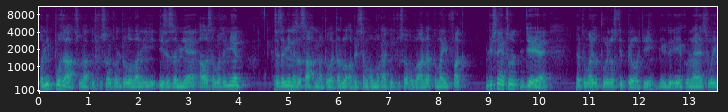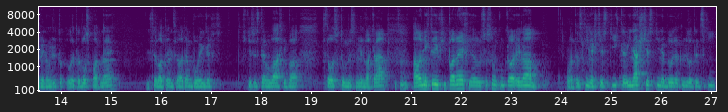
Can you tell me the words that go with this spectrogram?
oni pořád jsou nějakým způsobem kontrolovaní i ze země, ale samozřejmě ze země nezasáhnu na to letadlo, aby jsem ho mohl nějakým způsobem ovládat. To mají fakt, když se něco děje, na to mají odpovědnosti piloti, někdy i jako ne svoji vinou, že to letadlo spadne, třeba ten, třeba ten Boeing, je prostě systémová chyba, stalo se to myslím, že dvakrát, hmm. ale v některých případech, eh, co jsem koukal i na letecký neštěstí, který naštěstí nebylo takový letecký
